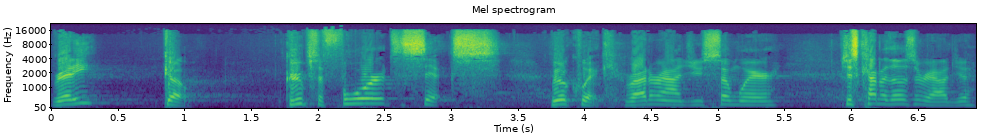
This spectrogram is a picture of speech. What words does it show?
ready? Go. Groups of four to six. Real quick, right around you somewhere. Just kind of those around you.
